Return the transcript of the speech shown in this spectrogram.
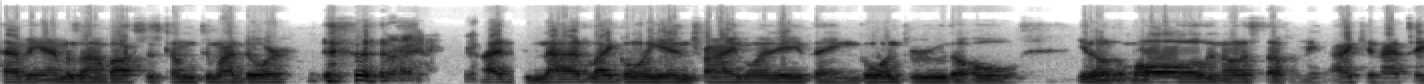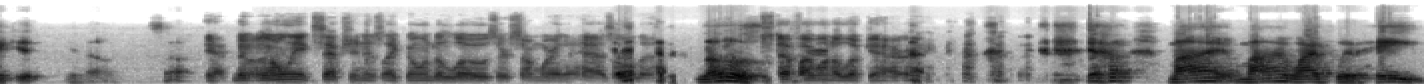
having Amazon boxes come to my door. right. I do not like going in, trying on anything, going through the whole, you know, the mall and all that stuff. I mean, I cannot take it. You know, so yeah, the, the, only exception is like going to Lowe's or somewhere that has all the Lowe's stuff I want to look at. Right? yeah, my my wife would hate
